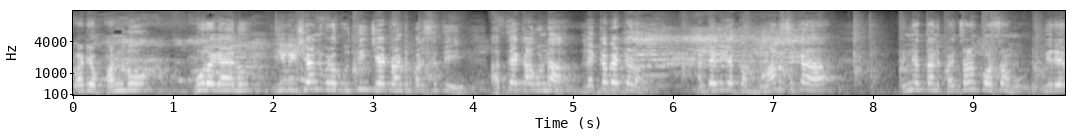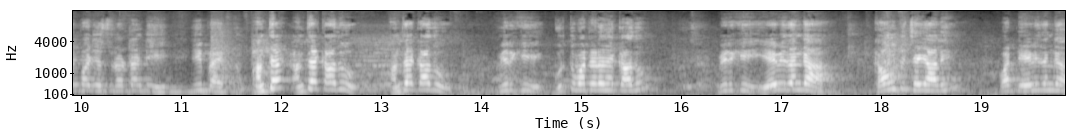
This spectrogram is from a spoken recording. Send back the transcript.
వాటి యొక్క పండ్లు కూరగాయలు ఈ విషయాన్ని కూడా గుర్తించేటువంటి పరిస్థితి అంతేకాకుండా లెక్క పెట్టడం అంటే వీరి యొక్క మానసిక అన్యత్వాన్ని పెంచడం కోసం వీరు ఏర్పాటు చేస్తున్నటువంటి ఈ ప్రయత్నం. అంతే అంతేకాదు అంతేకాదు వీరికి గుర్తుపట్టడమే కాదు వీరికి ఏ విధంగా కౌంట్ చేయాలి వాటిని ఏ విధంగా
